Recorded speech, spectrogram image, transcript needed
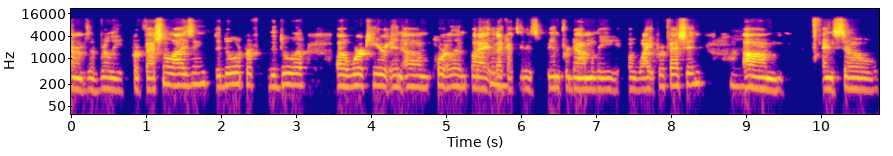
terms of really professionalizing the doula the doula uh, work here in um, Portland. But I, Mm. like I said, it's been predominantly a white profession, Mm. um, and so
